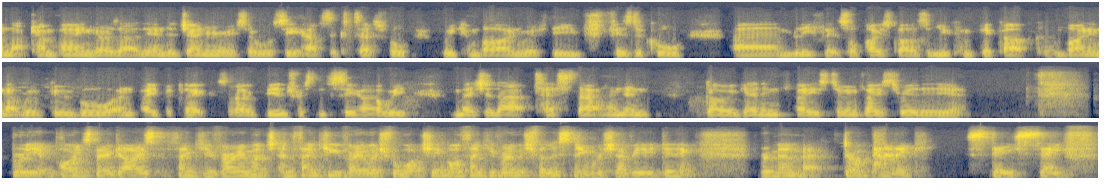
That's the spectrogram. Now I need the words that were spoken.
and that campaign goes out at the end of January. So we'll see how successful we combine with the physical um, leaflets or postcards that you can pick up, combining that with Google and pay per click. So it'd be interesting to see how we measure that, test that, and then go again in phase two and phase three of the year. Brilliant points there, guys. Thank you very much. And thank you very much for watching, or thank you very much for listening, whichever you're doing. Remember, don't panic, stay safe.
